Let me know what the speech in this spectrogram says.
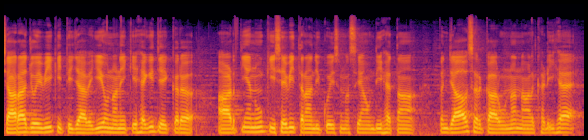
ਚਾਰਾਜੋਈ ਵੀ ਕੀਤੀ ਜਾਵੇਗੀ। ਉਹਨਾਂ ਨੇ ਕਿਹਾ ਕਿ ਜੇਕਰ ਆੜਤੀਆਂ ਨੂੰ ਕਿਸੇ ਵੀ ਤਰ੍ਹਾਂ ਦੀ ਕੋਈ ਸਮੱਸਿਆ ਆਉਂਦੀ ਹੈ ਤਾਂ ਪੰਜਾਬ ਸਰਕਾਰ ਉਹਨਾਂ ਨਾਲ ਖੜੀ ਹੈ।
